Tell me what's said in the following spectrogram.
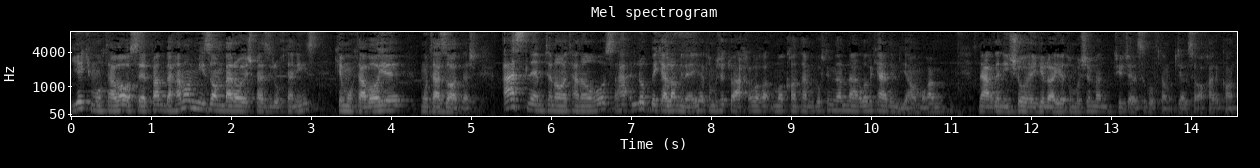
یک محتوا صرفا به همان میزان برایش پذیرفتنی است که محتوای متضادش اصل امتناع تناقض لب به کلام اینه. یادتون باشه تو اخلاق ما کانت هم گفتیم اینا رو نقد رو کردیم دیگه. همون موقع نقد نیشه و هگل یادتون باشه من توی جلسه گفتم. جلسه آخر کانت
